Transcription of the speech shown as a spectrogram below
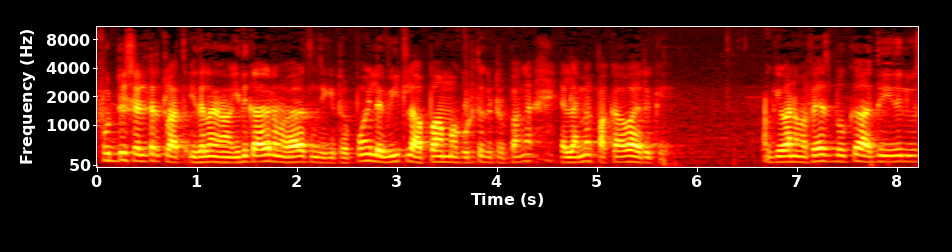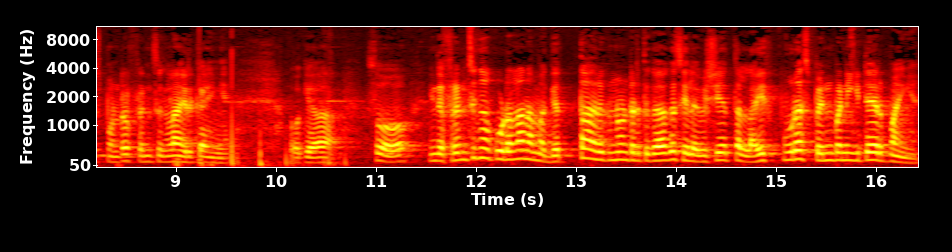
ஃபுட்டு ஷெல்டர் கிளாத் இதெல்லாம் இதுக்காக நம்ம வேலை செஞ்சுக்கிட்டு இருப்போம். இல்லை வீட்டில் அப்பா அம்மா கொடுத்துக்கிட்டு இருப்பாங்க. எல்லாமே பக்காவாக இருக்குது ஓகேவா நம்ம ஃபேஸ்புக்கு அது இதுன்னு யூஸ் பண்ணுற ஃப்ரெண்ட்ஸுங்கெலாம் இருக்காங்க. ஓகேவா ஸோ இந்த ஃப்ரெண்ட்ஸுங்க கூடலாம் நம்ம கெத்தாக இருக்கணுன்றதுக்காக சில விஷயத்த லைஃப் பூரா ஸ்பெண்ட் பண்ணிக்கிட்டே இருப்பாங்க.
